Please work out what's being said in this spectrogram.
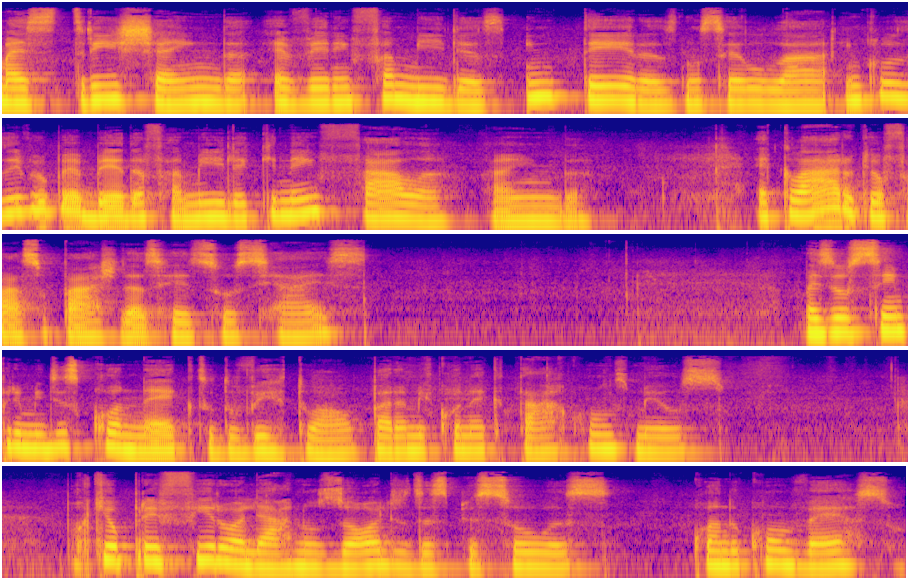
Mais triste ainda é verem famílias inteiras no celular, inclusive o bebê da família que nem fala ainda. É claro que eu faço parte das redes sociais, mas eu sempre me desconecto do virtual para me conectar com os meus. Porque eu prefiro olhar nos olhos das pessoas quando converso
